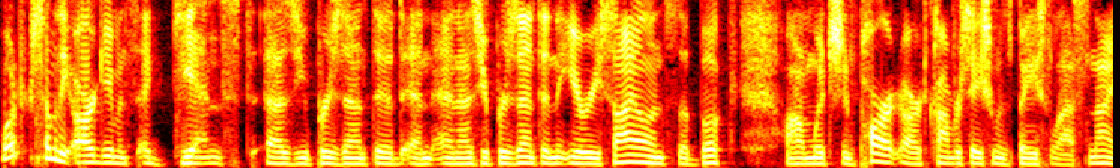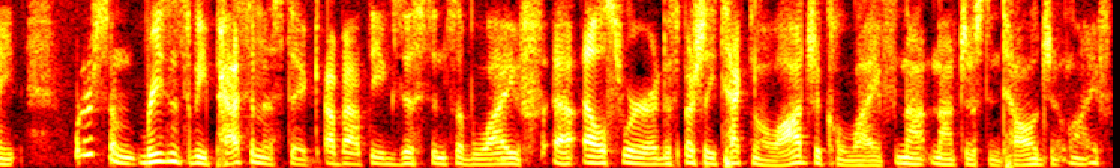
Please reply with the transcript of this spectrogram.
What are some of the arguments against, as you presented, and, and as you present in the Eerie Silence, the book on which, in part, our conversation was based last night? What are some reasons to be pessimistic about the existence of life uh, elsewhere, and especially technological life, not not just intelligent life?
